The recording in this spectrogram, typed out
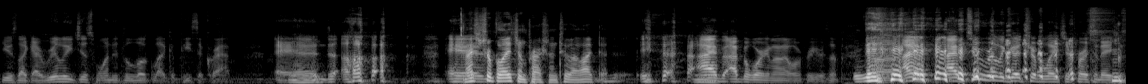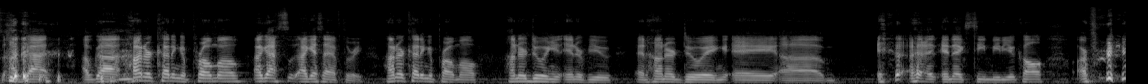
He was like, "I really just wanted to look like a piece of crap," and uh, and nice Triple H impression too. I liked it. Yeah, I've, I've been working on that one for years. Uh, I, have, I have two really good Triple H impersonations. I've got I've got Hunter cutting a promo. I got I guess I have three. Hunter cutting a promo, Hunter doing an interview, and Hunter doing a um, an NXT media call are pretty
